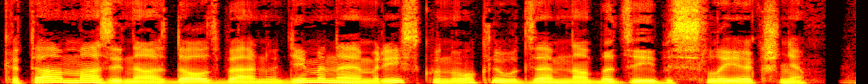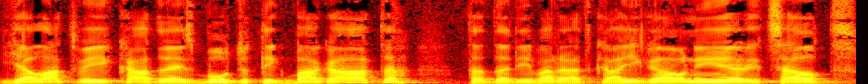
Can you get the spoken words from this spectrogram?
ka tā mazinās daudz bērnu ģimenēm risku nokļūt zem nabadzības sliekšņa. Ja Latvija kādreiz būtu tik bagāta, tad arī varētu kā Igaunija arī celt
